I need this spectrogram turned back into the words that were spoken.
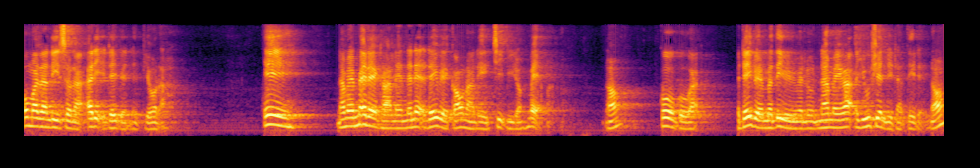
ဩမတန်တိဆိုတာအဲ့ဒီအတိတ်ပဲနဲ့ပြောတာအေးနာမည်မဲ့တဲ့အခါလဲနည်းနည်းအတိတ်ပဲကောင်းတာလေးကြည့်ပြီးတော့မှဲ့ပါနော်ကိုယ့်ကိုယ်ကအတိတ်ပဲမသိပြီပဲလို့နာမည်ကအယူဖြစ်နေတာသိတယ်နော်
